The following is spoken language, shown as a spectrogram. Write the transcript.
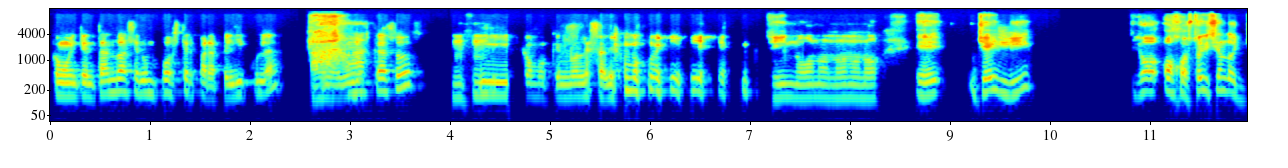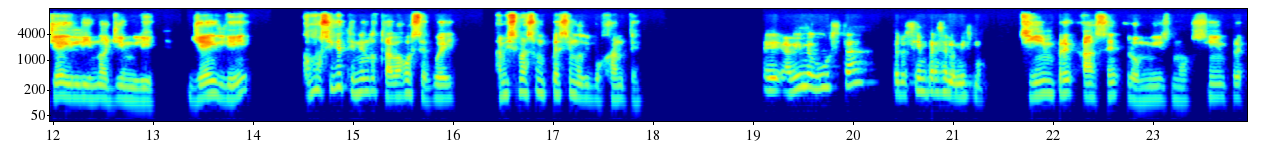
como intentando hacer un póster para película, en algunos casos, y como que no le salió muy bien. Sí, no, no, no, no, no. Eh, Jay Lee, yo, ojo, estoy diciendo Jay Lee, no Jim Lee. Jay Lee, ¿cómo sigue teniendo trabajo ese güey? A mí se me hace un pésimo dibujante. Eh, a mí me gusta, pero siempre hace lo mismo siempre hace lo mismo, siempre,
